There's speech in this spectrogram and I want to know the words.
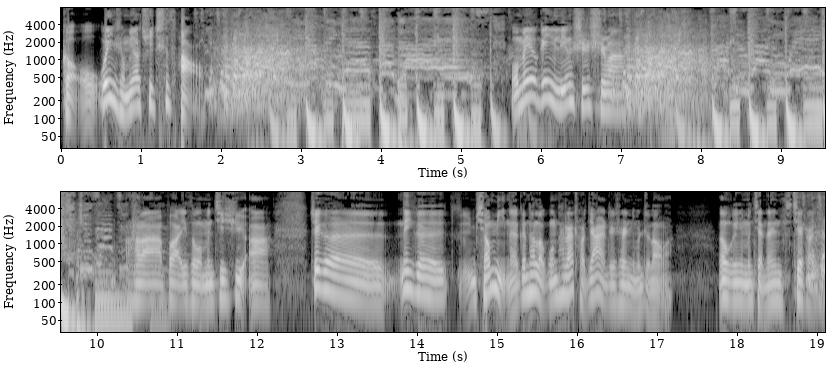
狗，为什么要去吃草？我没有给你零食吃吗？好啦，不好意思，我们继续啊。这个那个小米呢，跟她老公他俩吵架这事儿，你们知道吗？那我给你们简单介绍一下，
